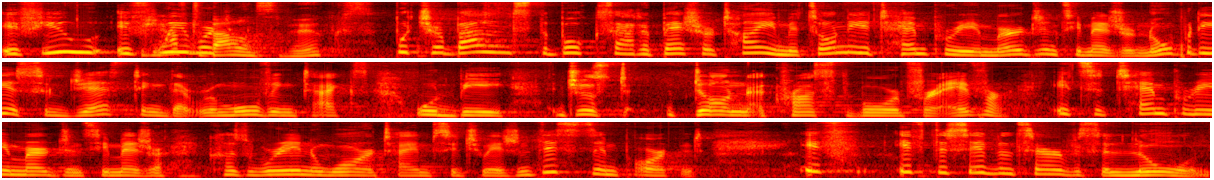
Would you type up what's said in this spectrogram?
If you, if you we were to balance the books, but you're balance the books at a better time. It's only a temporary emergency measure. Nobody is suggesting that removing tax would be just done across the board forever. It's a temporary emergency measure because we're in a wartime situation. This is important. If, if the civil service alone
